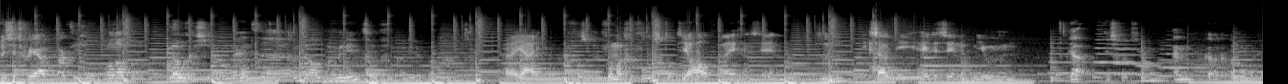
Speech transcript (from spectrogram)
Is dit voor jou tactisch vanaf een logisch moment, uh, wel een minuut? Of? Uh, ja, volgens, voor mijn gevoel stopt hij halverwege een zin. Ik zou die hele zin opnieuw doen. Ja, is goed. En kan ik gewoon doen.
